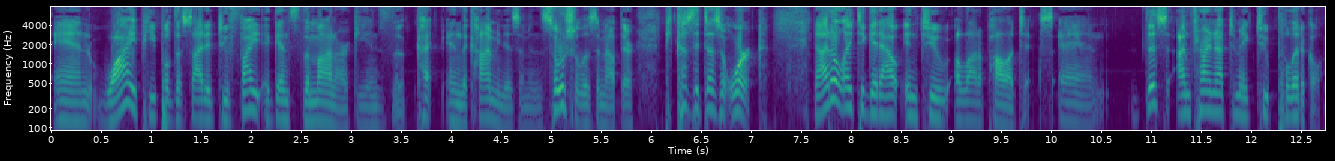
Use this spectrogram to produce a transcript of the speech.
and why people decided to fight against the monarchy and the and the communism and the socialism out there because it doesn't work. Now I don't like to get out into a lot of politics and this I'm trying not to make too political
